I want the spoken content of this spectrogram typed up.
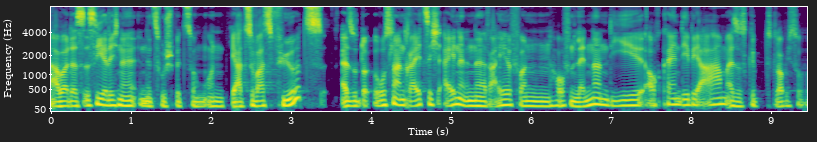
Aber das ist sicherlich eine, eine Zuspitzung. Und ja, zu was führt's? Also Russland reiht sich ein in eine Reihe von Haufen Ländern, die auch kein DBA haben. Also es gibt, glaube ich, so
